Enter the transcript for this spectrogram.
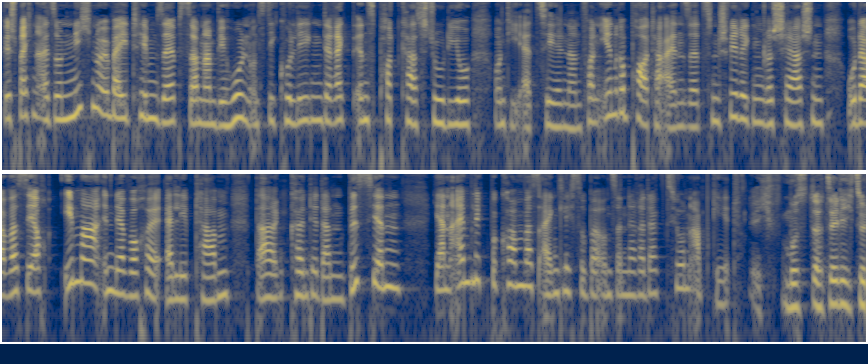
Wir sprechen also nicht nur über die Themen selbst, sondern wir holen uns die Kollegen direkt ins Podcaststudio und die erzählen dann von ihren Reportereinsätzen, schwierigen Recherchen oder was sie auch immer in der Woche erlebt haben. Da könnt ihr dann ein bisschen ja einen Einblick bekommen, was eigentlich so bei uns in der Redaktion abgeht. Ich muss tatsächlich zu,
